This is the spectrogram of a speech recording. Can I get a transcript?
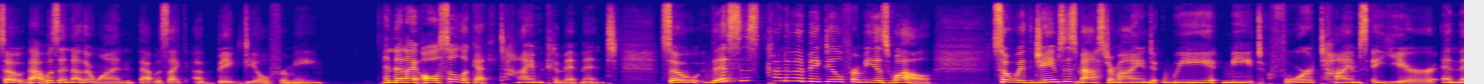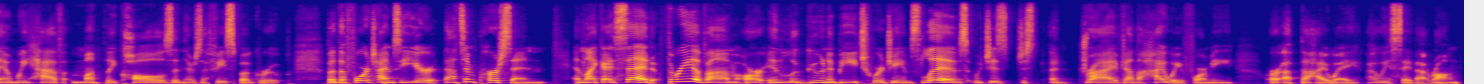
So, that was another one that was like a big deal for me. And then I also look at time commitment. So this is kind of a big deal for me as well. So with James's mastermind, we meet four times a year and then we have monthly calls and there's a Facebook group. But the four times a year, that's in person. And like I said, three of them are in Laguna Beach where James lives, which is just a drive down the highway for me or up the highway. I always say that wrong.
